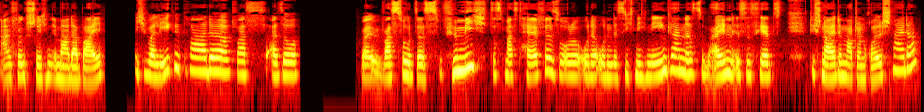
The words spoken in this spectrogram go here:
Anführungsstrichen, immer dabei. Ich überlege gerade, was, also, weil was so das für mich das Must-Have ist oder, oder und dass ich nicht nähen kann, das zum einen ist es jetzt die Schneidematte und Rollschneider.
